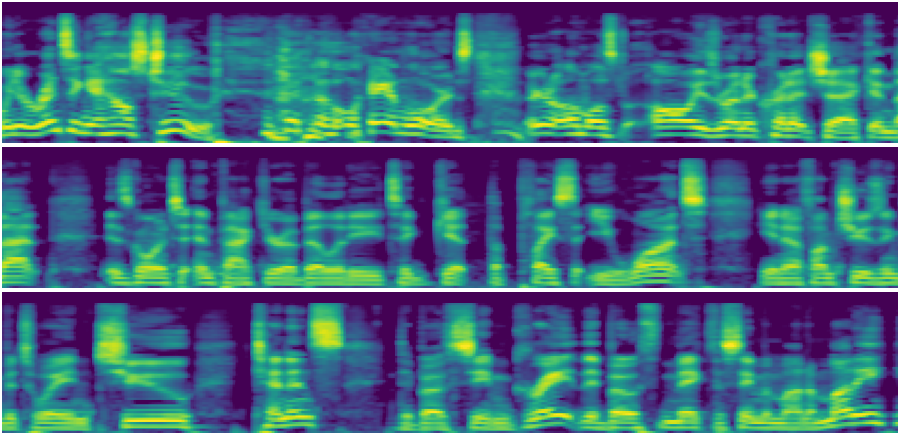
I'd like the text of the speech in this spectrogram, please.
when you're renting a house too. Landlords, they're going to almost always run a credit check, and that is going to impact your ability to get the place that you want. You know, if I'm choosing between two tenants, they both seem great, they both make the same amount of money,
